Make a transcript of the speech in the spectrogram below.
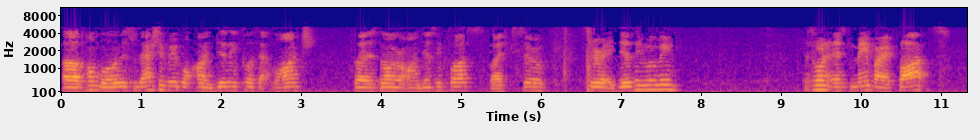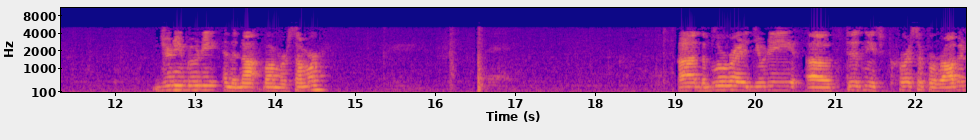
of Home Alone. This was actually available on Disney Plus at launch, but it's no longer on Disney Plus. But so consider a Disney movie. This one is made by Fox. Judy Moody and the Not Bummer Summer. Uh, the Blu-ray Judy of Disney's Christopher Robin.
